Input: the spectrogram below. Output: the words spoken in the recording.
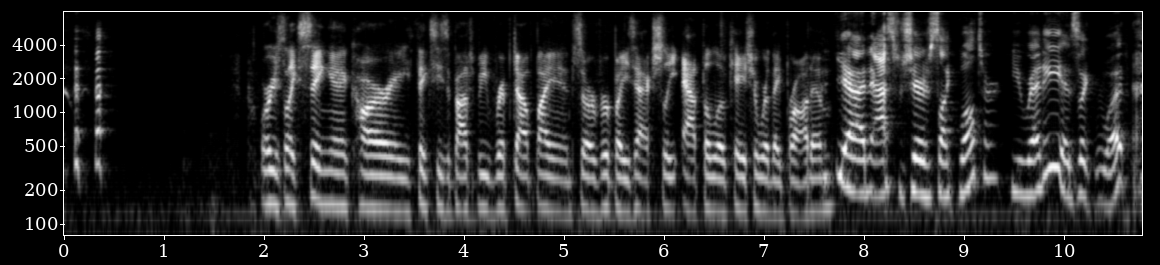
or he's like sitting in a car and he thinks he's about to be ripped out by an observer, but he's actually at the location where they brought him. Yeah, and Astro Chair's like, Walter, you ready? It's like, what?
